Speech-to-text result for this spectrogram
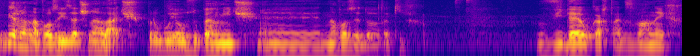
Bierze nawozy i zaczyna lać. Próbuje uzupełnić y, nawozy do takich w widełkach tak zwanych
